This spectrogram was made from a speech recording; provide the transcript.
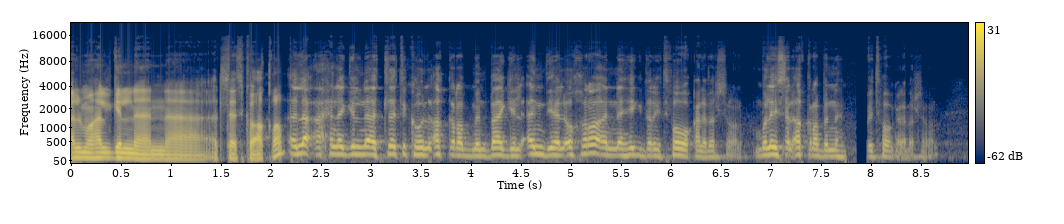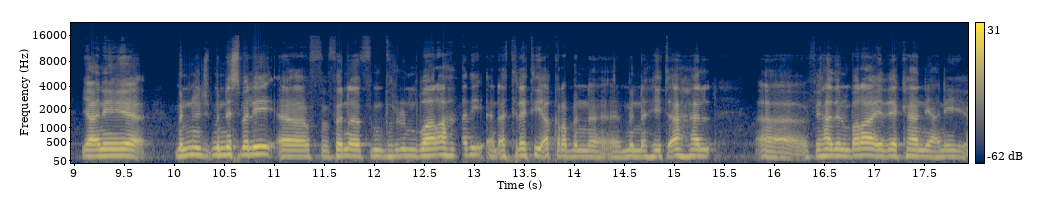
المهم هل قلنا إن أتلتيكو أقرب؟ لا إحنا قلنا أتلتيكو الأقرب من باقي الأندية الأخرى إنه يقدر يتفوق على برشلونة وليس الأقرب إنه يتفوق على برشلونة يعني بالنسبة لي آه، في المباراة هذه الاتلتي أقرب من منه يتأهل آه، في هذه المباراة إذا كان يعني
